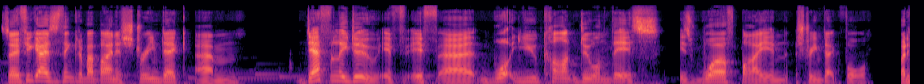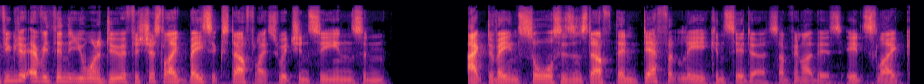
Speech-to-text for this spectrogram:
So if you guys are thinking about buying a Stream Deck, um, definitely do. If if uh, what you can't do on this is worth buying a Stream Deck for. But if you can do everything that you want to do, if it's just like basic stuff like switching scenes and activating sources and stuff, then definitely consider something like this. It's like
